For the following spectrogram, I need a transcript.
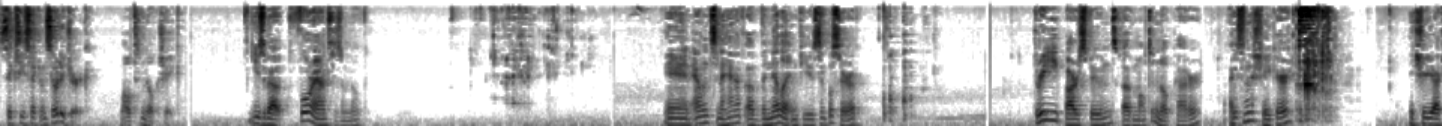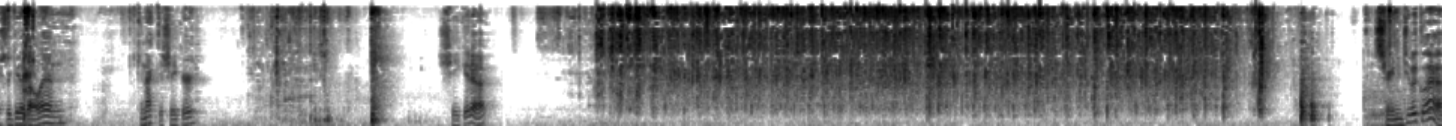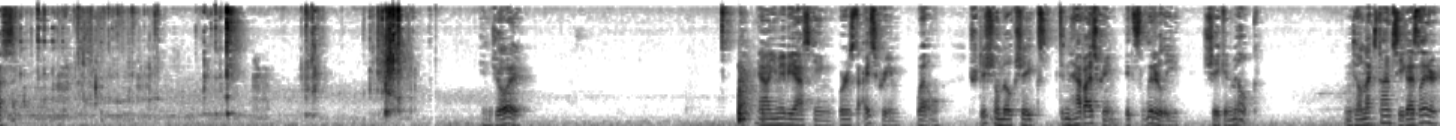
60 second soda jerk, malted milkshake. Use about 4 ounces of milk. An ounce and a half of vanilla infused simple syrup. 3 bar spoons of malted milk powder. Ice in the shaker. Make sure you actually get it all in. Connect the shaker. Shake it up. Into a glass. Enjoy. Now you may be asking, where's the ice cream? Well, traditional milkshakes didn't have ice cream. It's literally shaken milk. Until next time, see you guys later.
